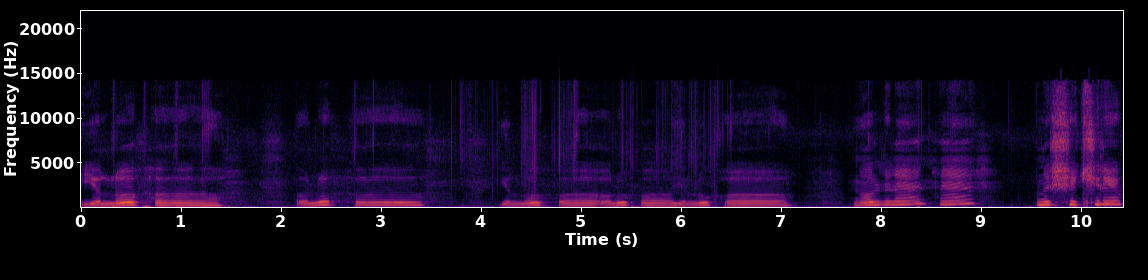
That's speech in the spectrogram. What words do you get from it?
Yaloha. Aloha. Yaloha. Aloha. Yaloha. Ne oldu lan? He? Bana şekil yap.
